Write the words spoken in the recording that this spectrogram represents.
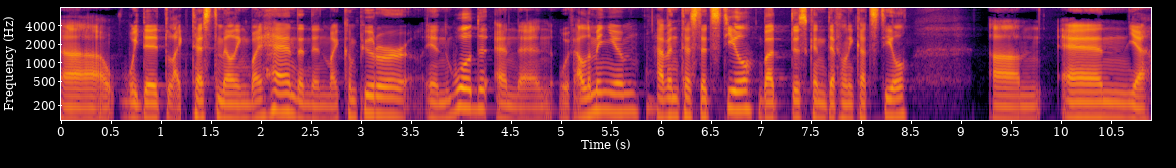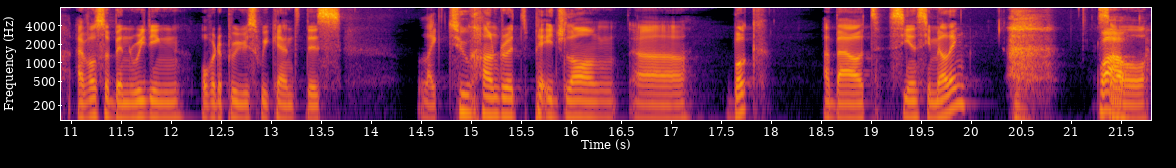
Uh, we did like test milling by hand and then my computer in wood and then with aluminium. Haven't tested steel, but this can definitely cut steel. Um, and yeah, I've also been reading over the previous weekend this like 200 page long uh, book about CNC milling. Wow. So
